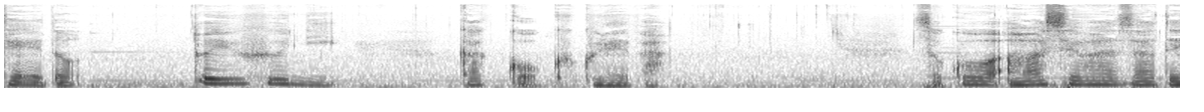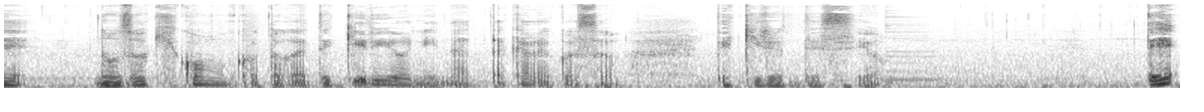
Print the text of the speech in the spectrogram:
程度というふうに括弧をくくればそこを合わせ技で覗き込むことができるようになったからこそできるんですよ。で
